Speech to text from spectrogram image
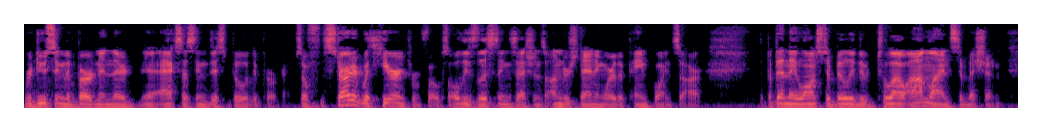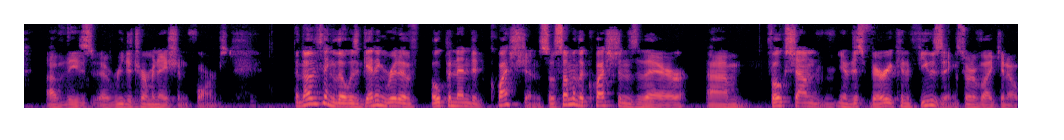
reducing the burden in their you know, accessing the disability program. So started with hearing from folks, all these listening sessions, understanding where the pain points are. But then they launched ability to, to allow online submission of these uh, redetermination forms. Another thing, though, was getting rid of open-ended questions. So some of the questions there, um, folks found, you know, just very confusing. Sort of like, you know,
